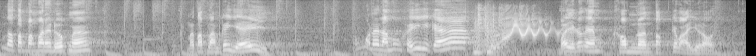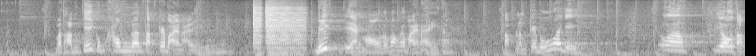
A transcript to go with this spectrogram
Chúng ta tập bằng bài này được mà. Mà tập làm cái gì? Không có để làm con khỉ gì cả. Bởi vậy các em không nên tập cái bài vừa rồi. Mà thậm chí cũng không nên tập cái bài này luôn nữa biết giang hồ nó có cái bài này thôi. Tập làm cái búa gì, đúng không? Vô tập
